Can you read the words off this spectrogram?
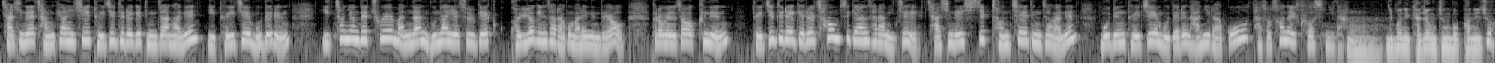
자신의 장편시 돼지들에게 등장하는 이 돼지의 모델은 2000년대 초에 만난 문화예술계 권력 인사라고 말했는데요. 그러면서 그는 돼지들에게를 처음 쓰게 한 사람이지 자신의 시집 전체에 등장하는 모든 돼지의 모델은 아니라고 다소 선을 그었습니다. 음, 이번이 개정 증보판이죠?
